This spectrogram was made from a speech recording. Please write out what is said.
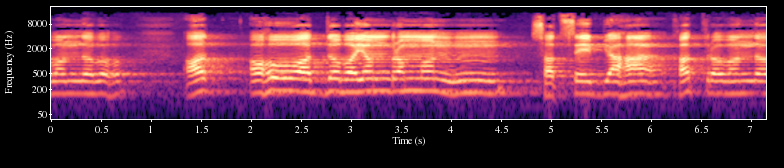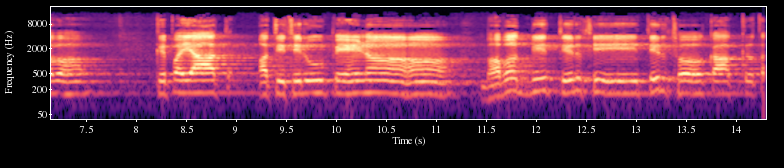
बंधव अहो अद्वयम ब्रह्मन सत्सेव्या खत्र बंधव कृपयात तीर्थी तीर्थो का कृत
